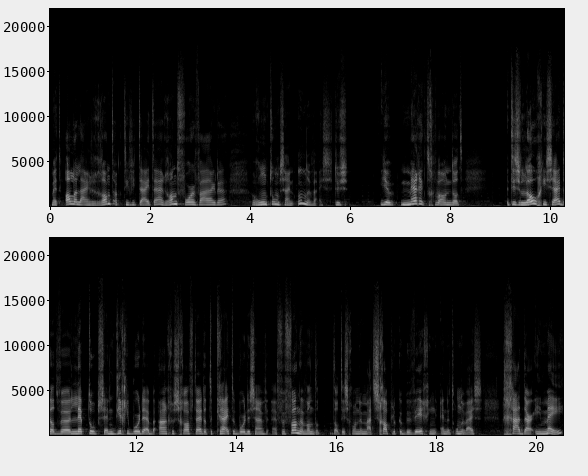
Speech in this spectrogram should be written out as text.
met allerlei randactiviteiten, randvoorwaarden rondom zijn onderwijs. Dus je merkt gewoon dat het is logisch hè, dat we laptops en digiborden hebben aangeschaft, hè, dat de krijtenborden zijn vervangen, want dat, dat is gewoon de maatschappelijke beweging en het onderwijs gaat daarin mee.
